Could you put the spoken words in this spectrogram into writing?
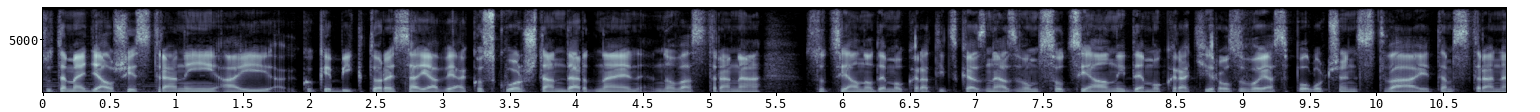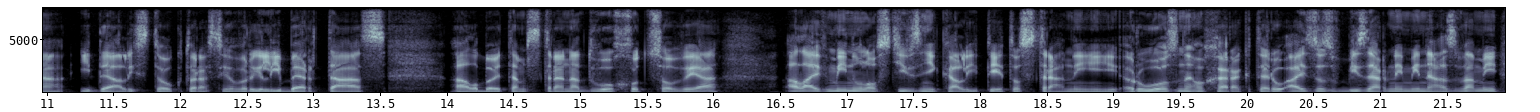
Sú tam aj ďalšie strany, aj ako keby, ktoré sa javia ako skôr štandardné. Nová strana sociálno-demokratická s názvom Sociálni demokrati rozvoja spoločenstva. Je tam strana idealistov, ktorá si hovorí Libertas alebo je tam strana dôchodcovia ale aj v minulosti vznikali tieto strany rôzneho charakteru, aj so bizarnými názvami.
